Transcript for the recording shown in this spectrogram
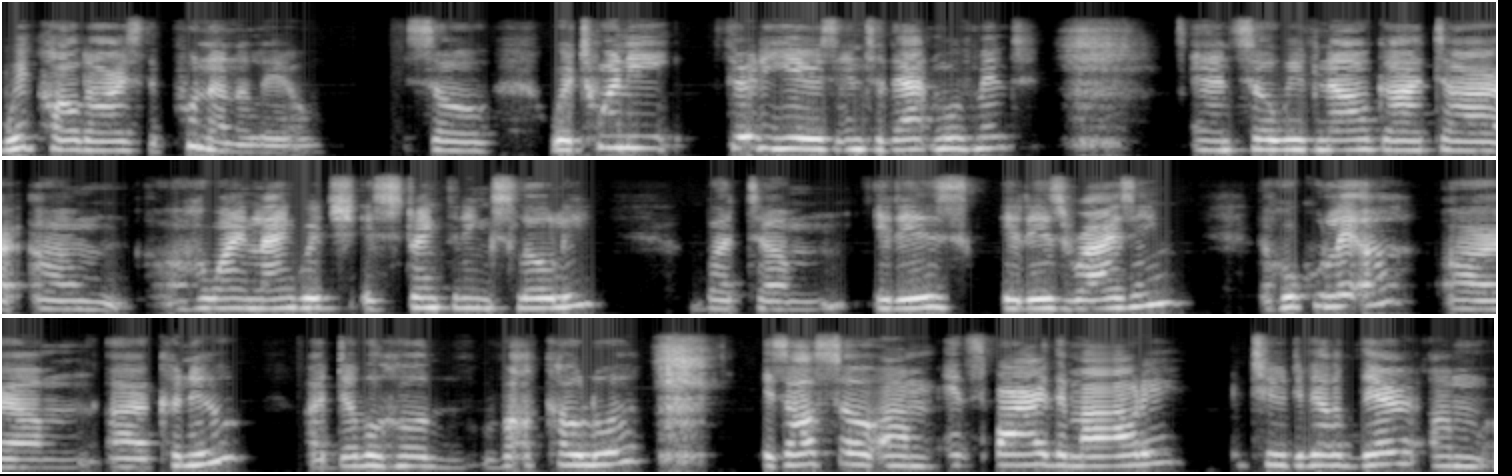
We called ours the Punana Leo. So we're 20, 30 years into that movement. And so we've now got our um, Hawaiian language is strengthening slowly, but um, it is it is rising. The Hōkūleʻa our, um, our canoe, a double-hulled wakaulua, is also um, inspired the Maori to develop their um,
